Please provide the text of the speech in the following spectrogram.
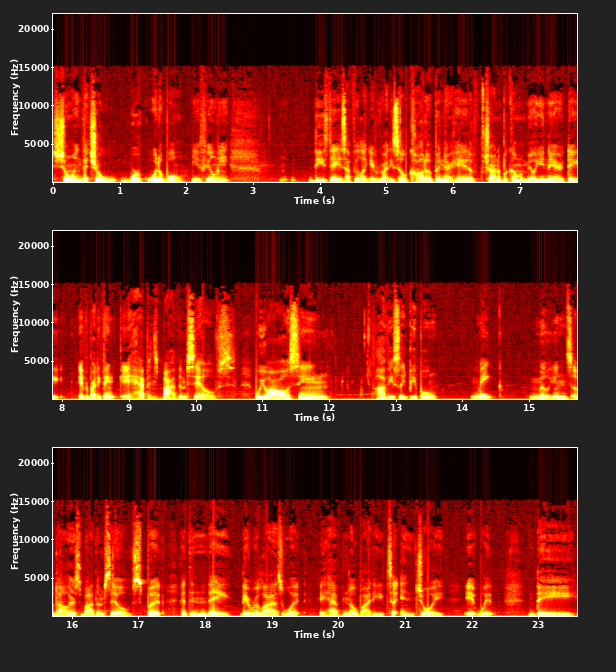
showing that you're work wittable. You feel me? these days I feel like everybody's so caught up in their head of trying to become a millionaire. They everybody think it happens by themselves. We all seen obviously people make millions of dollars by themselves, but at the end of the day, they realize what they have nobody to enjoy it with. They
